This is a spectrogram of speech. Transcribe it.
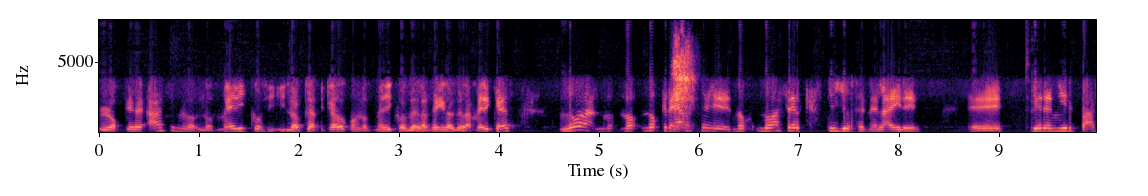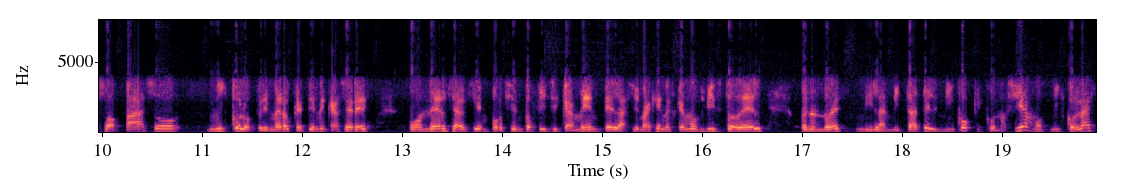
lo que hacen los médicos, y, lo he platicado con los médicos de las Águilas de la América, es no, no, no crearse, no, no hacer castillos en el aire, eh, quieren ir paso a paso. Nico lo primero que tiene que hacer es ponerse al 100% físicamente. Las imágenes que hemos visto de él, bueno, no es ni la mitad del Nico que conocíamos. Nicolás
